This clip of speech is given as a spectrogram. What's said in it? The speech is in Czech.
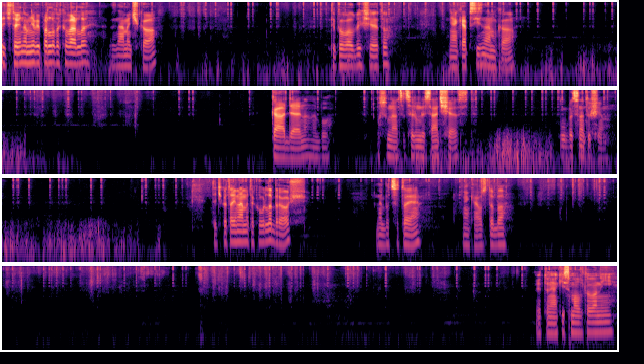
Teď tady na mě vypadlo takováhle známečka. Typoval bych, že je to nějaká psí známka. Káden nebo 1876. Vůbec netuším. Teďko tady máme takovouhle brož. Nebo co to je? Nějaká ozdoba. Je to nějaký smoltovaný.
